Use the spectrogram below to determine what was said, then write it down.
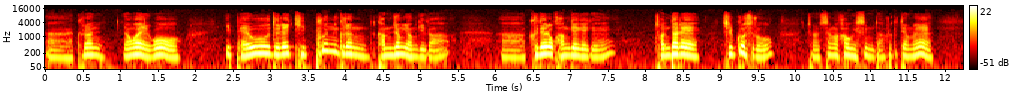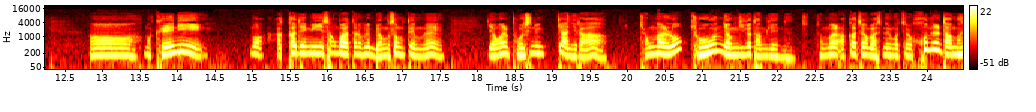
아, 그런 영화이고 이 배우들의 깊은 그런 감정 연기가 아, 그대로 관객에게 전달해 질 것으로 저는 생각하고 있습니다. 그렇기 때문에 어, 뭐 괜히 뭐 아카데미 상 받았다는 그런 명성 때문에 영화를 보시는 게 아니라 정말로 좋은 연기가 담겨 있는 정말 아까 제가 말씀드린 것처럼 혼을 담은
